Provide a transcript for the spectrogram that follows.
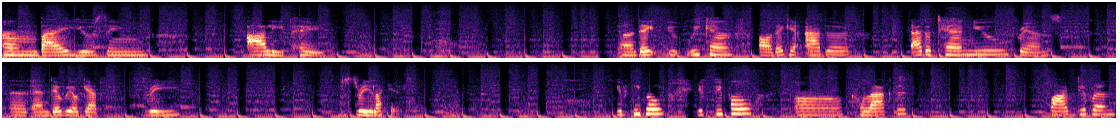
Um, by using Alipay. Oh, Uh, they you, we can uh, they can add uh, add ten new friends, and, and they will get three three luckies. If people if people uh, collected five different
